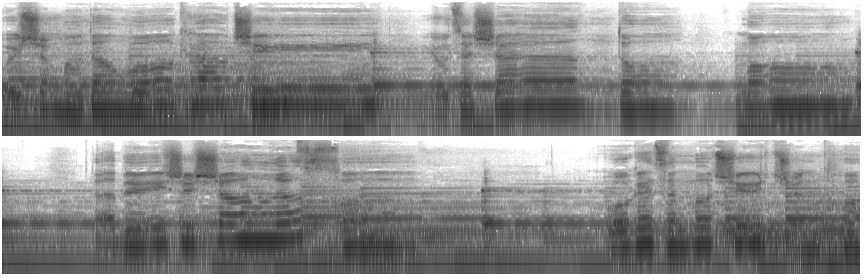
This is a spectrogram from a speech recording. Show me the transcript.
为什么当我靠近，又在闪躲？梦它被谁上了锁？我该怎么去挣脱？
